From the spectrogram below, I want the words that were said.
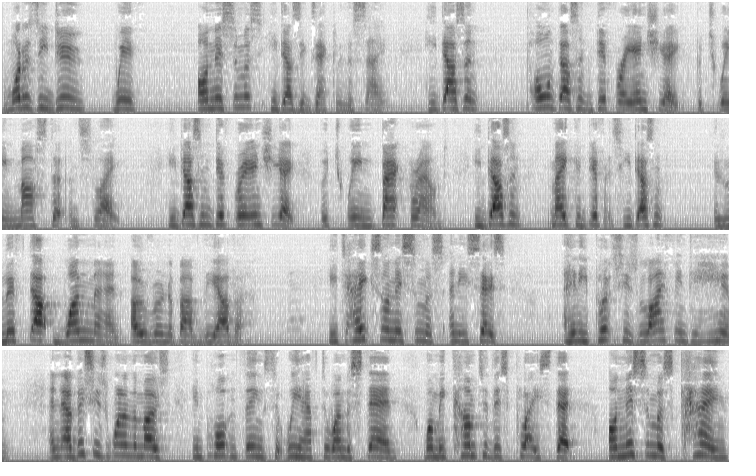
And what does he do with Onesimus? He does exactly the same. He doesn't, Paul doesn't differentiate between master and slave. He doesn't differentiate between background. He doesn't make a difference. He doesn't lift up one man over and above the other. He takes Onesimus and he says, and he puts his life into him. And now, this is one of the most important things that we have to understand when we come to this place that Onesimus came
